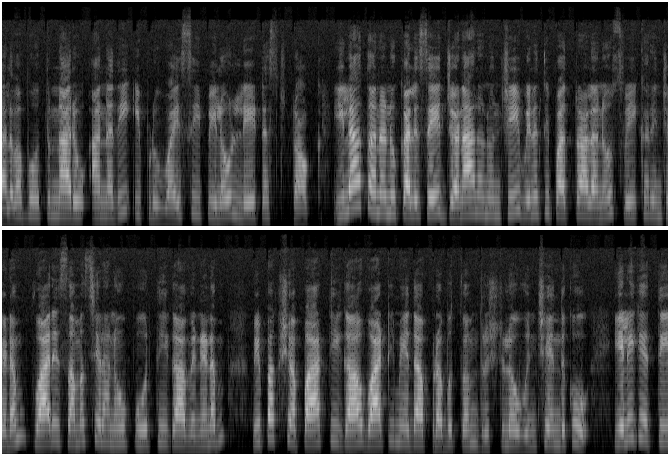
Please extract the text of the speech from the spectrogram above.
కలవబోతున్నారు అన్నది ఇప్పుడు వైసీపీలో లేటెస్ట్ టాక్. ఇలా తనను కలిసే జనాల నుంచి వినతి పత్రాలను స్వీకరించడం వారి సమస్యలను పూర్తిగా వినడం విపక్ష పార్టీగా వాటి మీద ప్రభుత్వం దృష్టిలో ఉంచేందుకు ఎలిగెత్తి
